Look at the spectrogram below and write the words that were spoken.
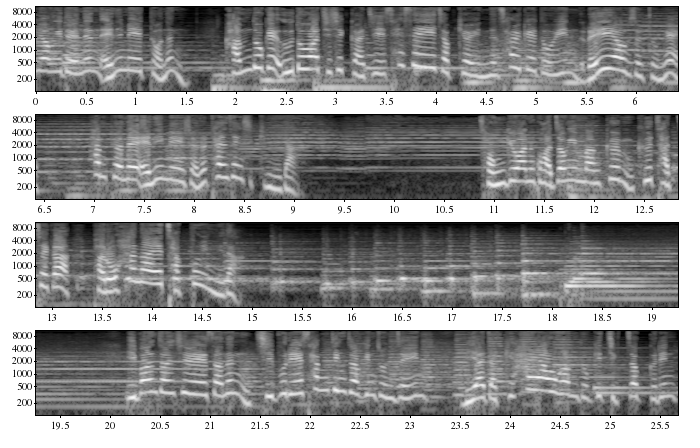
명이 되는 애니메이터는 감독의 의도와 지시까지 세세히 적혀 있는 설계도인 레이아웃을 통해 한 편의 애니메이션을 탄생시킵니다. 정교한 과정인 만큼 그 자체가 바로 하나의 작품입니다. 이번 전시회에서는 지브리의 상징적인 존재인 미야자키 하야오 감독이 직접 그린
